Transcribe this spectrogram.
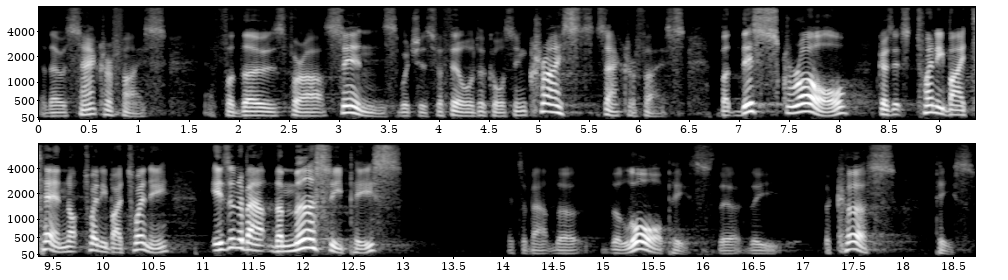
there was sacrifice for those, for our sins, which is fulfilled, of course, in Christ's sacrifice. But this scroll, because it's 20 by 10, not 20 by 20, isn't about the mercy piece, it's about the, the law piece, the, the, the curse piece.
